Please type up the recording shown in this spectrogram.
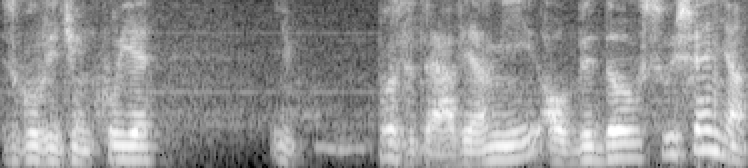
Z góry dziękuję i pozdrawiam i oby do usłyszenia.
